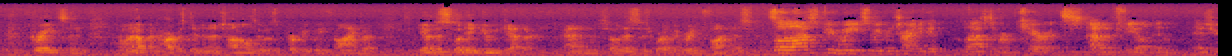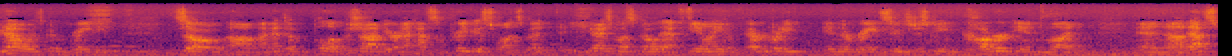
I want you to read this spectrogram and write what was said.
crates and, and went up and harvested in the tunnels. It was perfectly fine, but you know this is what they do together, and so this is where the great fun is. So the last few weeks we've been trying to get the last of our carrots out of the field, and as you know, it's been raining. So um, I meant to pull up a shot here, and I have some previous ones, but you guys must know that feeling of everybody in their rain suits just being covered in mud, and uh, that's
